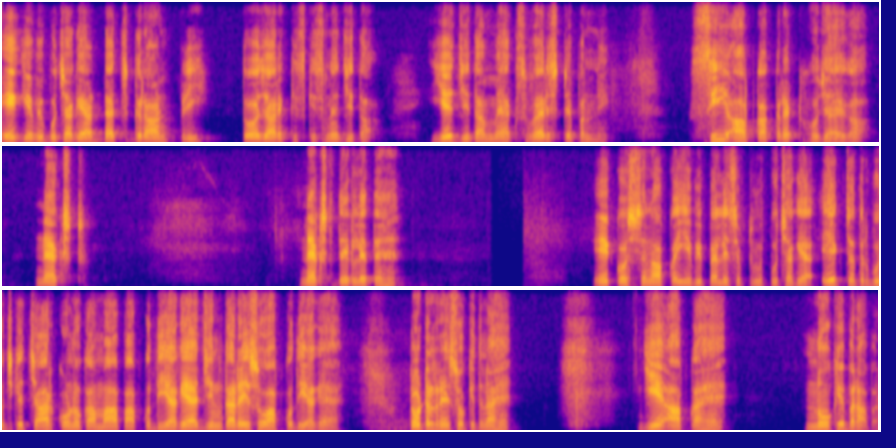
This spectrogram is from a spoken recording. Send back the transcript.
एक ये भी पूछा गया, डच ग्रांड प्री 2021 किसने जीता? ये जीता मैक्स वेर स्टेपन ने। सी आपका करेक्ट हो जाएगा। नेक्स्ट। नेक्स्ट देख लेते हैं। एक क्वेश्चन आपका ये भी पहले शिफ्ट में पूछा गया। एक चतुर्भुज के चार कोणों का माप आपको दिया गया है, जिनका रेशो आपको दिया गया है। टोटल रेशो कितना है? ये आपका है नौ के बराबर।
